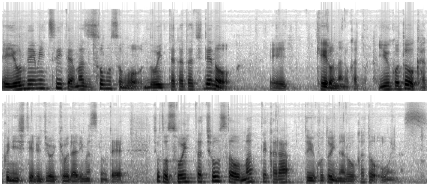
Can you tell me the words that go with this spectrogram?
え4例目についてはまずそもそもどういった形でのえー経路なのかということを確認している状況でありますのでちょっとそういった調査を待ってからということになろうかと思います。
